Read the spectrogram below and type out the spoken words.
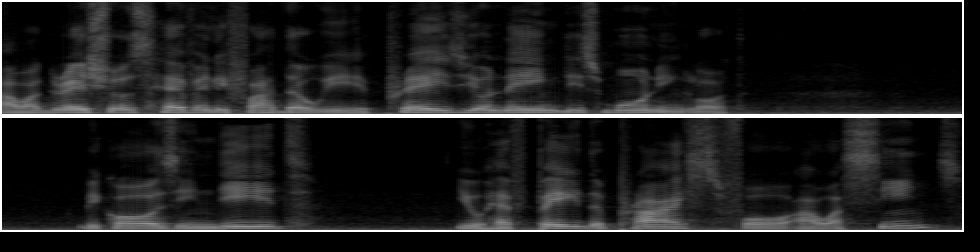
Our gracious Heavenly Father, we praise your name this morning, Lord, because indeed you have paid the price for our sins,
